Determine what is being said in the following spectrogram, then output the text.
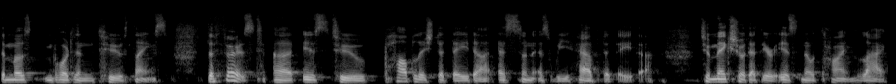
the most important two things. The first uh, is to publish the data as soon as we have the data to make sure that there is no time lag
